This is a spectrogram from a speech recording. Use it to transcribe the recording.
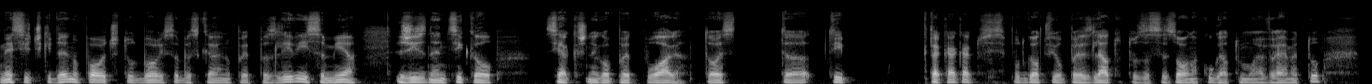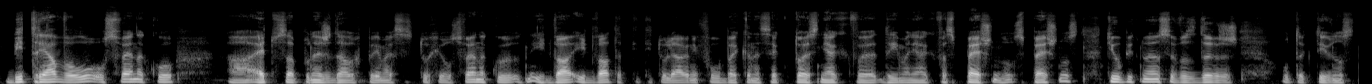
не всички ден, но повечето отбори са безкрайно предпазливи и самия жизнен цикъл сякаш не го предполага. Тоест, ти така както си се подготвил през лятото за сезона, когато му е времето, би трябвало, освен ако а, ето са, понеже дадох пример с Тухи, освен ако и, два, и двата ти титулярни фулбека не се, т.е. някаква, да има някаква спешно, спешност, ти обикновено се въздържаш от активност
